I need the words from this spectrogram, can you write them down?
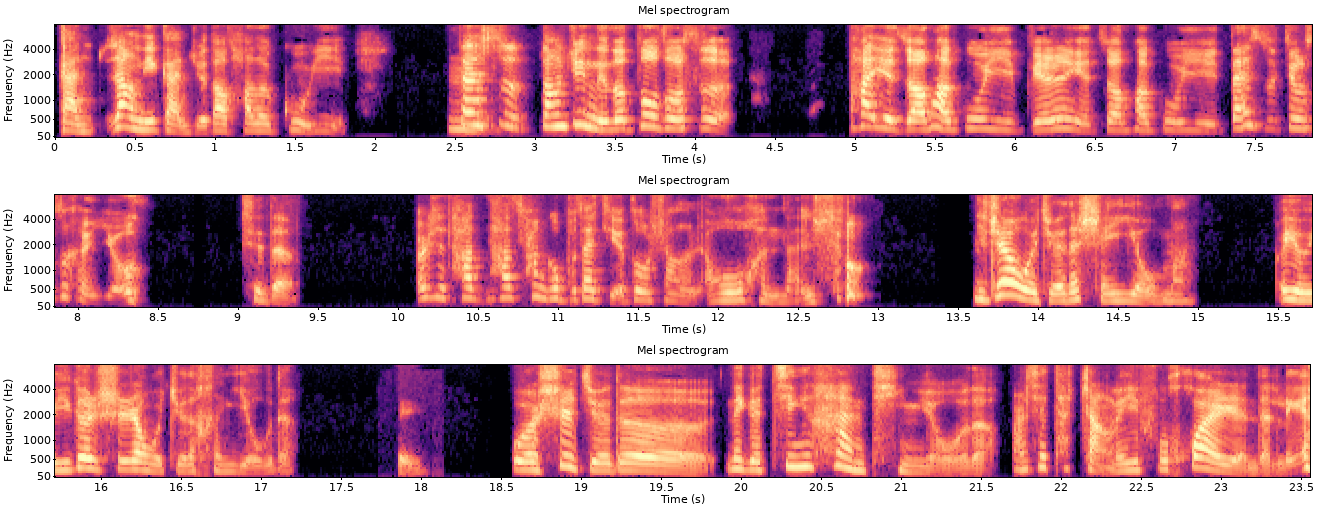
感让你感觉到他的故意，但嗯是张峻宁的做作是，他也知道他故意，别人也知道他故意，但是就是很油，是的，而且他他唱歌不在节奏上，然后我很难受。你知道我觉得谁油吗？有一个是让我觉得很油的，对？我是觉得那个金瀚挺油的，而且他长了一副坏人的脸。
